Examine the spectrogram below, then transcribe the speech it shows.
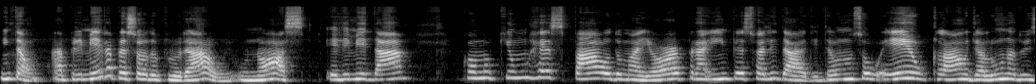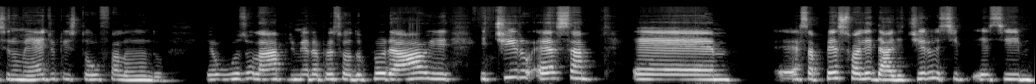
Então, a primeira pessoa do plural, o nós, ele me dá como que um respaldo maior para a impessoalidade. Então, não sou eu, Cláudia, aluna do ensino médio, que estou falando. Eu uso lá a primeira pessoa do plural e, e tiro essa, é, essa pessoalidade, tiro esse, esse,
